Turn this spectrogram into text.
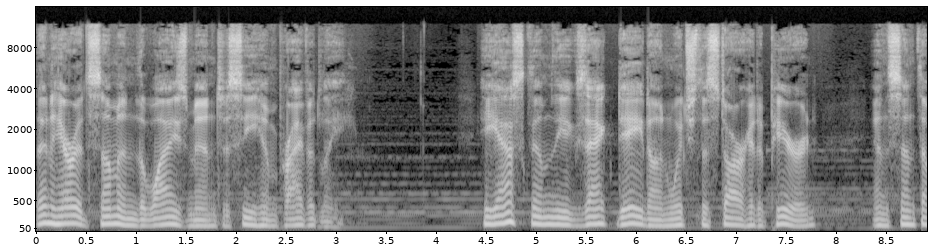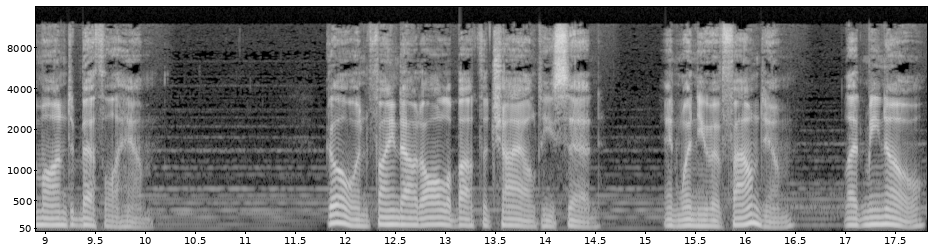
Then Herod summoned the wise men to see him privately. He asked them the exact date on which the star had appeared and sent them on to Bethlehem. Go and find out all about the child, he said, and when you have found him, let me know,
